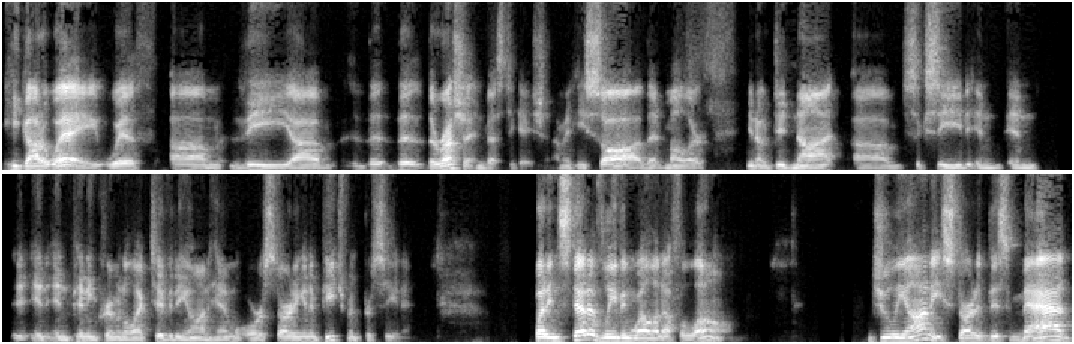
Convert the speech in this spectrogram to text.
he got away with um, the, um, the, the the Russia investigation. I mean, he saw that Mueller, you know, did not um, succeed in, in in in pinning criminal activity on him or starting an impeachment proceeding. But instead of leaving well enough alone, Giuliani started this mad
